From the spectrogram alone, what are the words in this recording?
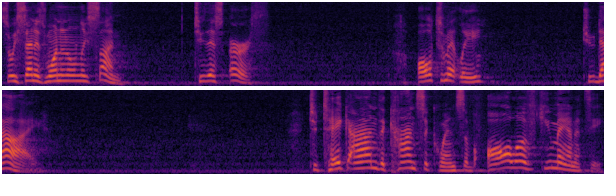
So he sent his one and only Son to this earth, ultimately to die, to take on the consequence of all of humanity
